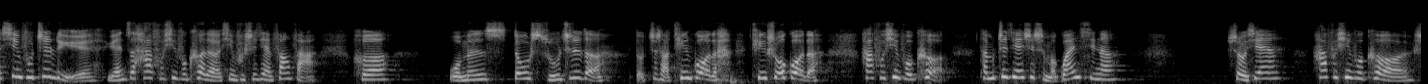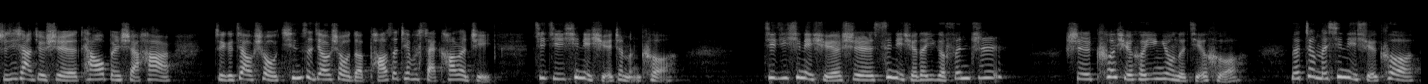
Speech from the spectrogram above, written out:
幸福之旅源自哈佛幸福课的幸福实践方法，和我们都熟知的、都至少听过的、听说过的哈佛幸福课，它们之间是什么关系呢？首先，哈佛幸福课实际上就是 Tal Ben Shahar 这个教授亲自教授的 Positive Psychology 积极心理学这门课。积极心理学是心理学的一个分支，是科学和应用的结合。那这门心理学课。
